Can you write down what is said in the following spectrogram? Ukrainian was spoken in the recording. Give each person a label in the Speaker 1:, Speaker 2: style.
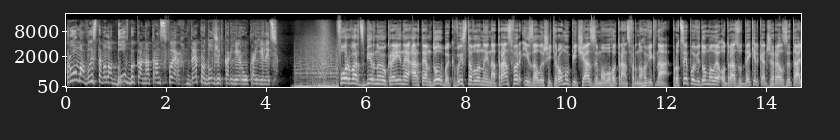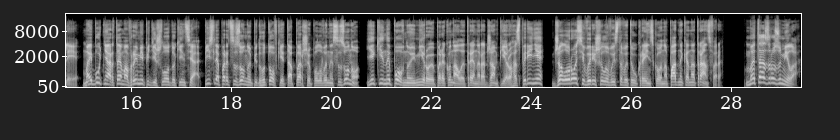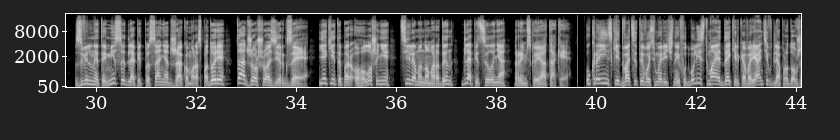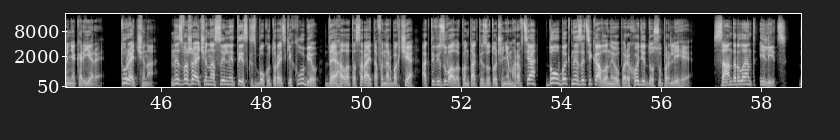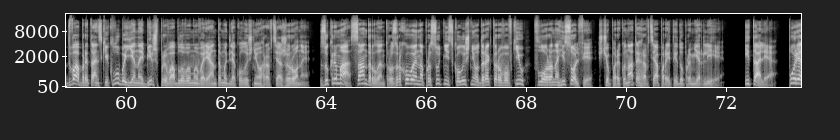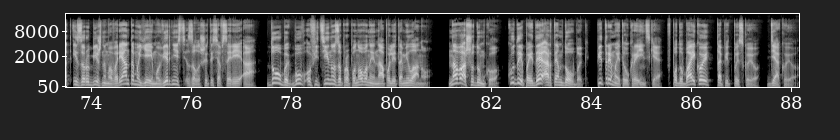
Speaker 1: Рома виставила довбика на трансфер, де продовжить кар'єру українець.
Speaker 2: Форвард збірної України Артем Довбик виставлений на трансфер і залишить Рому під час зимового трансферного вікна. Про це повідомили одразу декілька джерел з Італії. Майбутнє Артема в Римі підійшло до кінця. Після передсезонної підготовки та першої половини сезону, які неповною мірою переконали тренера Джан П'єро Гасперіні, Джалоросі вирішили виставити українського нападника на трансфер. Мета зрозуміла: звільнити місце для підписання Джакомо Распадорі та Джошуа Зіркзеє, які тепер оголошені цілями номер один для підсилення римської атаки. Український 28-річний футболіст має декілька варіантів для продовження кар'єри. Туреччина. Незважаючи на сильний тиск з боку турецьких клубів, де Галатасарай та Фенербахче активізували контакти з оточенням гравця, Довбек не зацікавлений у переході до Суперліги. Сандерленд і Ліц. Два британські клуби є найбільш привабливими варіантами для колишнього гравця Жирони. Зокрема, Сандерленд розраховує на присутність колишнього директора вовків Флорана Гісольфі, щоб переконати гравця перейти до прем'єр-ліги. Італія. Поряд із зарубіжними варіантами є ймовірність залишитися в серії А. Довбек був офіційно запропонований Наполі та Мілану. На вашу думку, куди пойде Артем Довбик? Підтримайте українське вподобайкою та підпискою. Дякую.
